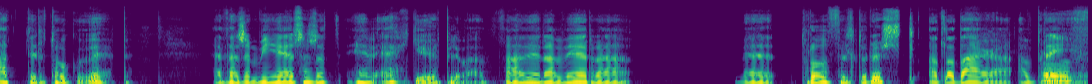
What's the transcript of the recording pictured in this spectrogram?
allir tóku upp. En það sem ég sagt, hef ekki upplifað það er að vera með tróðfullt rusl alla daga af Úff,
